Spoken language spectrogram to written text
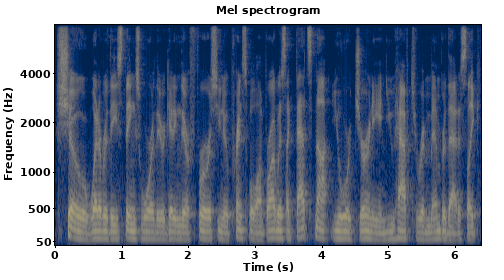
show or whatever these things were, they were getting their first you know principal on Broadway. It's like that's not your journey, and you have to remember that. It's like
